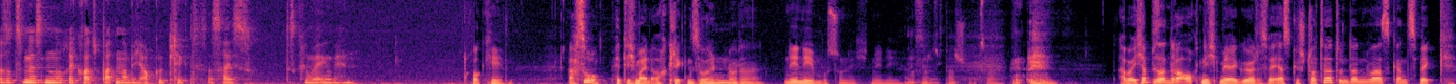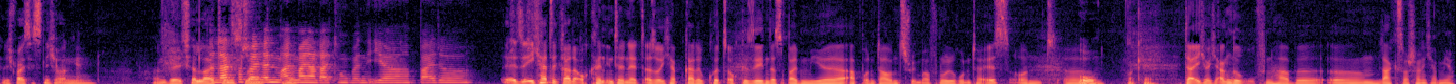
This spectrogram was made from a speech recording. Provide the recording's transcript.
also zumindest einen Records-Button habe ich auch geklickt. Das heißt, das kriegen wir irgendwie hin. Okay. Ach so, hätte ich meinen auch klicken sollen, oder? Nee, nee, musst du nicht. Nee, nee, okay, das passt schon. Aber ich habe Sandra auch nicht mehr gehört. Es war erst gestottert und dann war es ganz weg. Ich weiß jetzt nicht, an, An welcher Leitung? Dann lag es wahrscheinlich an, an meiner Leitung, wenn ihr beide also ich hatte gerade auch kein Internet. Also ich habe gerade kurz auch gesehen, dass bei mir Up- und Downstream auf Null runter ist. Und ähm, oh, okay. da ich euch angerufen habe, ähm, lag es wahrscheinlich an mir.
